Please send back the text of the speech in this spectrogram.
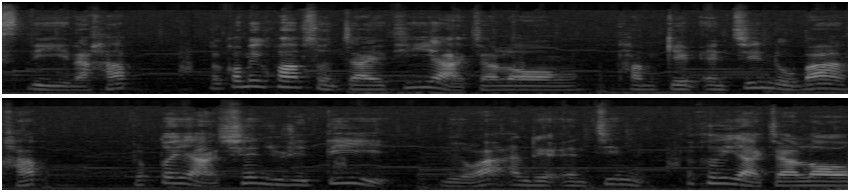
XD นะครับ แล้วก็มีความสนใจที่อยากจะลองทำเกม Engine ดูบ้างครับ ยกตัวอย่างเช่น Unity หรือว่า Unreal Engine ก็คืออยากจะลอง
